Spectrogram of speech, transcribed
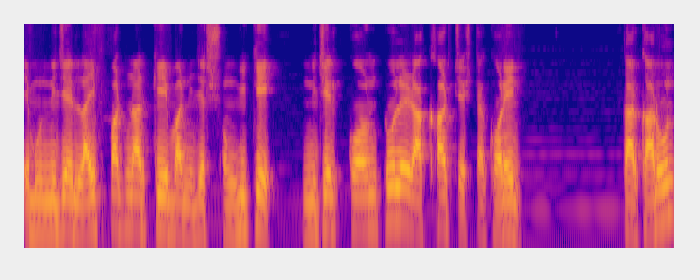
এবং নিজের লাইফ পার্টনারকে বা নিজের সঙ্গীকে নিজের কন্ট্রোলে রাখার চেষ্টা করেন। তার কারণ,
